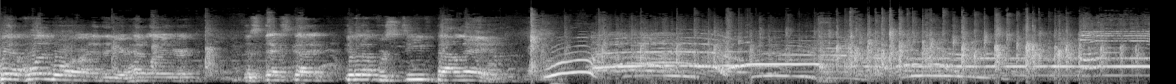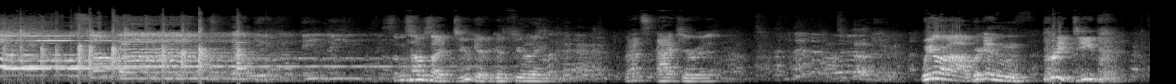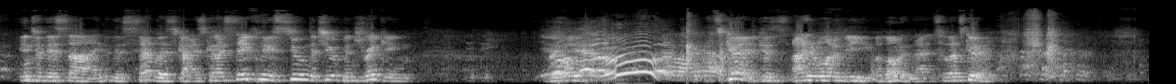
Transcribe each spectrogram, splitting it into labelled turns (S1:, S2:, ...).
S1: We have one more, and then your headliner. This next guy, give it up for Steve Balliet.
S2: Sometimes I do get a good feeling. That's accurate. We are uh, we're getting pretty deep into this uh, into this set list, guys. Can I safely assume that you have been drinking? Yeah. It's good because I didn't want to be alone in that, so that's good.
